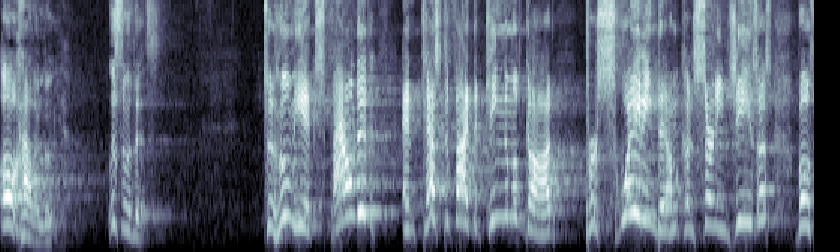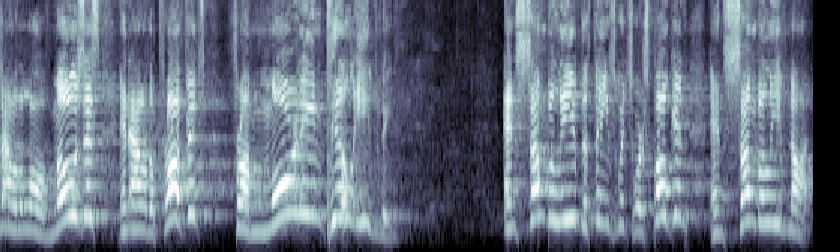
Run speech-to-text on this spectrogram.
Oh, hallelujah. Listen to this. to whom he expounded and testified the kingdom of God, persuading them concerning Jesus, both out of the law of Moses and out of the prophets, from morning till evening. And some believed the things which were spoken, and some believed not.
